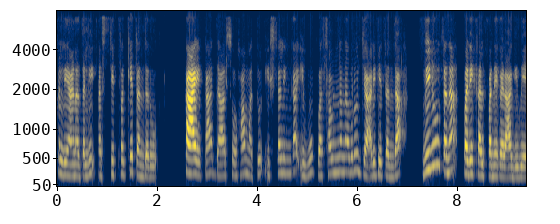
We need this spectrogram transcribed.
ಕಲ್ಯಾಣದಲ್ಲಿ ಅಸ್ತಿತ್ವಕ್ಕೆ ತಂದರು. ಕಾಯಕ, ದಾಸೋಹ ಮತ್ತು ಇಷ್ಟಲಿಂಗ ಇವು ಬಸವಣ್ಣನವರು ಜಾರಿಗೆ ತಂದ ವಿನೂತನ ಪರಿಕಲ್ಪನೆಗಳಾಗಿವೆ.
